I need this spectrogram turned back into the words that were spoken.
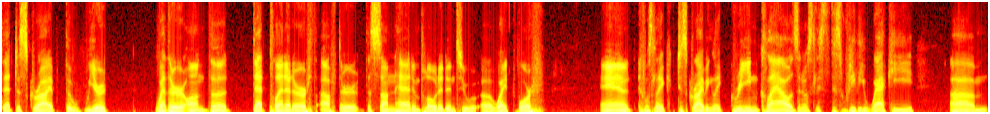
that described the weird weather on the dead planet Earth after the sun had imploded into a white dwarf. And it was like describing like green clouds and it was this this really wacky um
